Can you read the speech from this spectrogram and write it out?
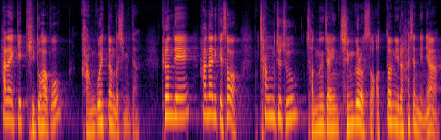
하나님께 기도하고 강구했던 것입니다. 그런데 하나님께서 창조주 전능자인 증거로서 어떤 일을 하셨느냐?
